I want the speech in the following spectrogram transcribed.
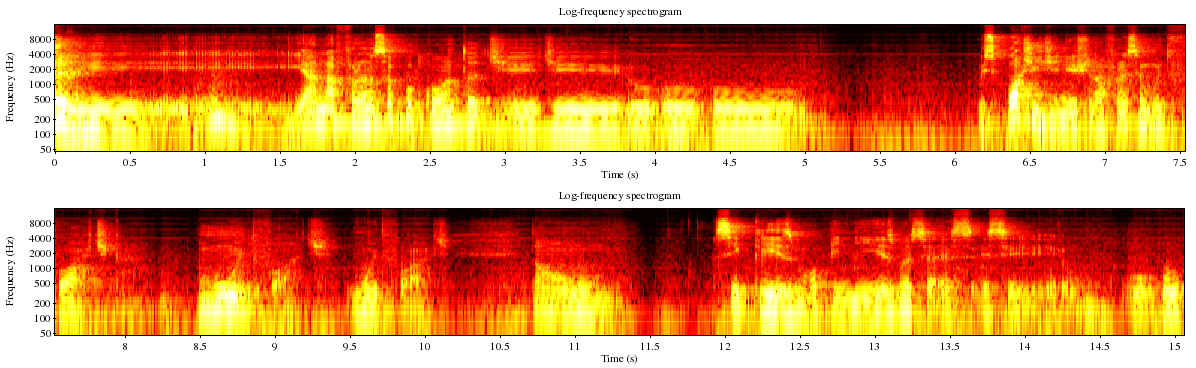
e, e, a na França por conta de, de o, o, o, o esporte de nicho na França é muito forte, cara. Muito forte, muito forte. Então, ciclismo, alpinismo, esse, esse o, o,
